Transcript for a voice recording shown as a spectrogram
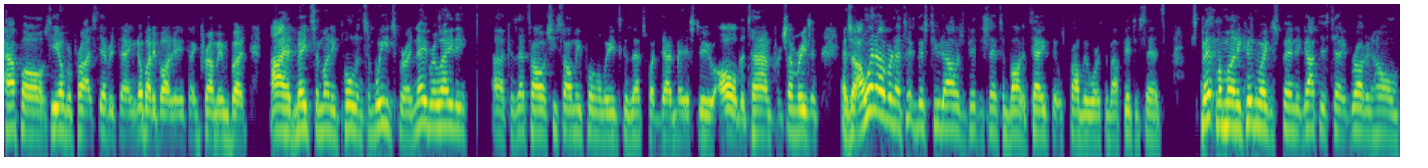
papa's. He overpriced everything. Nobody bought anything from him, but I had made some money pulling some weeds for a neighbor lady because uh, that's all she saw me pulling weeds because that's what dad made us do all the time for some reason. And so I went over and I took this two dollars and bought a tape that was probably worth about fifty cents. Spent my money, couldn't wait to spend it. Got this tape, brought it home,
